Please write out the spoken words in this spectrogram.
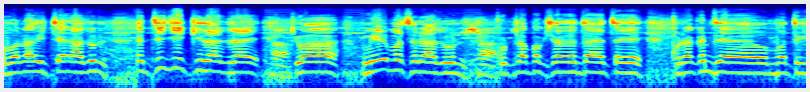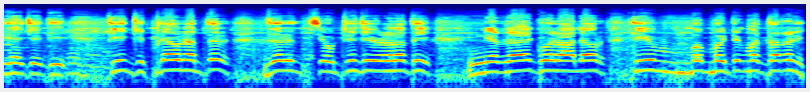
तुम्हाला विचार अजून त्यांचीच एकी झाली हा. नाही किंवा मेळ बसेल अजून. हा. कुठल्या पक्षाला जायचं आहे कुणाकडे जा- मत घ्यायची आहे ती. ती घेतल्यावर नंतर जर शेवटीच्या वेळेला ती निर्णायक वर आल्यावर ती ब- बैठक बसणार नाही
